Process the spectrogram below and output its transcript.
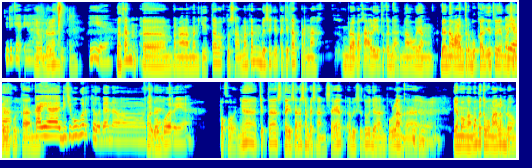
jadi kayak ya, Ya udahlah gitu ya. iya Bahkan em, pengalaman kita waktu summer kan biasanya kita, kita pernah berapa kali gitu ke danau yang danau alam terbuka gitu yang masih Iya. banyak hutan. kayak di Cibubur tuh danau Oh, ya? Cibubur ya Pokoknya kita stay sana sampai sunset, abis itu jalan pulang kan. Mm-mm. Ya mau nggak mau ketemu malam dong.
